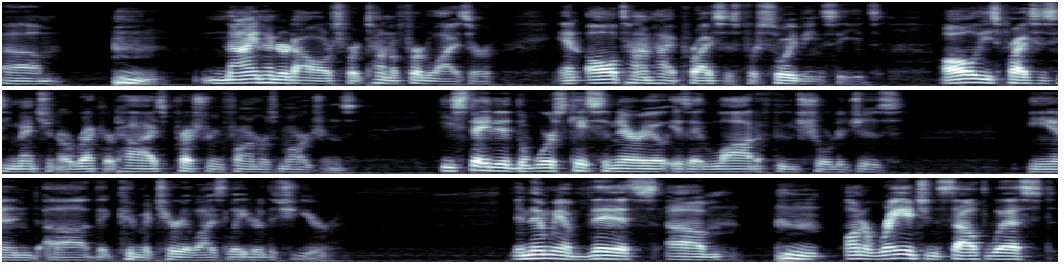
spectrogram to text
um, $900 for a ton of fertilizer, and all-time high prices for soybean seeds. All these prices he mentioned are record highs, pressuring farmers' margins. He stated the worst case scenario is a lot of food shortages and uh, that could materialize later this year. And then we have this um, on a ranch in southwest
